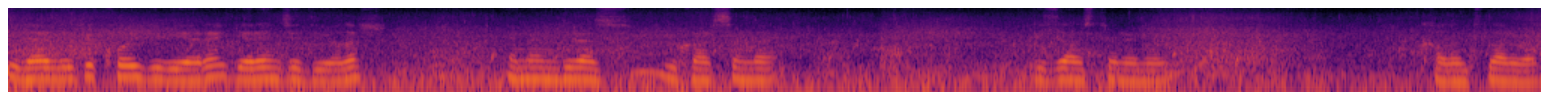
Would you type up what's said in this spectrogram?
İlerideki koy gibi yere Gerence diyorlar. Hemen biraz yukarısında Bizans dönemi kalıntılar var.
